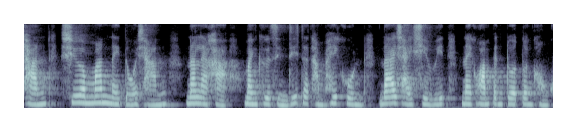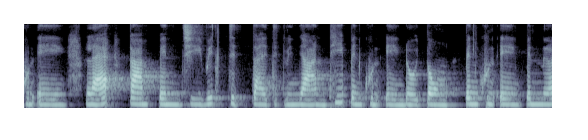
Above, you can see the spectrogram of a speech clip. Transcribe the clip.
ฉันเชื่อมั่นในตัวฉัน นั่นแหละค่ะ มันคือสิ่งที่จะทำให้คุณได้ใช้ชีวิตในความเป็นตัวตนของคุณเอง และการเป็นชีวิตจิตใจจิตวิญญาณที่เป็นคุณเองโดยตรง เป็นคุณเองเป็นเนื้อ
